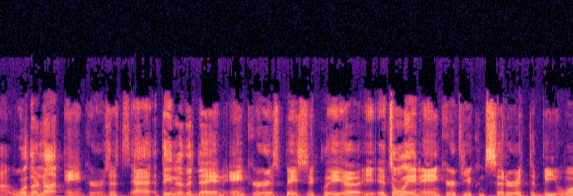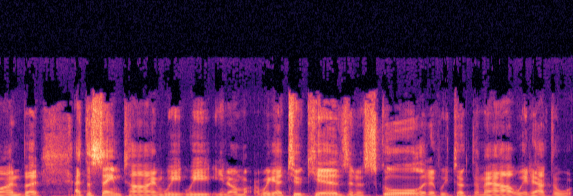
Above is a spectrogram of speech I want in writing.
uh, well, they're not anchors. It's at the end of the day, an anchor is basically uh, it's only an anchor if you consider it to be one. But at the same time, we we you know we got two kids in a school that if we took them out, we'd have to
